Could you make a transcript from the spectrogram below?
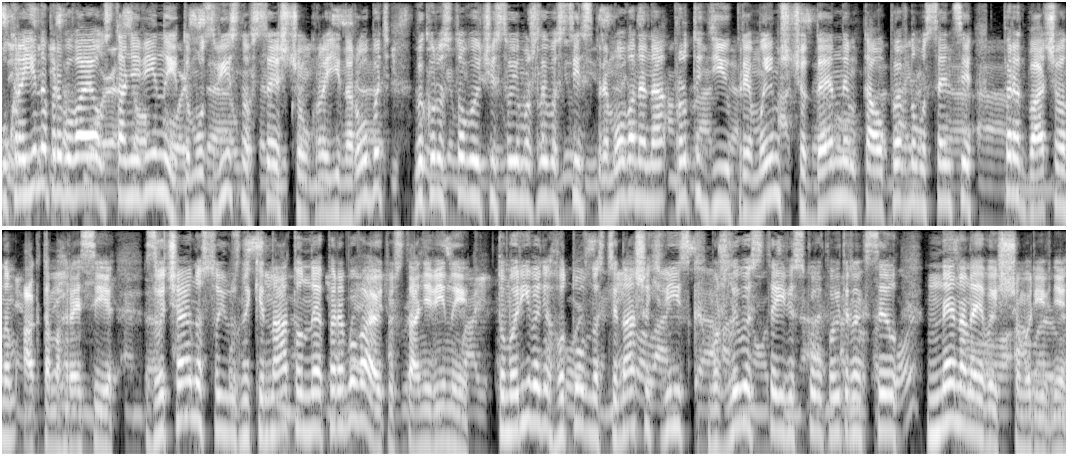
Україна перебуває у стані війни, тому звісно, все, що Україна робить, використовуючи свої можливості, спрямоване на протидію прямим, щоденним та у певному сенсі передбачуваним актам агресії. Звичайно, союзники НАТО не перебувають у стані війни, тому рівень готовності наших військ, можливостей військово-повітряних сил не на найвищому рівні.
